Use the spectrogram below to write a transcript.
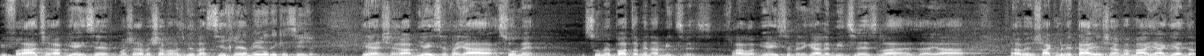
בפרט שרב יסף, כמו שהרב שם מסביר בסיכרי, אמיר את זה כסיכרי, שרב יסף היה סומה, סומה פוטו מן המצווה. בכלל רב יסף בניגע למצווה, לא, זה היה, שם שקלה וטליה שם, מה היה הגדר.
